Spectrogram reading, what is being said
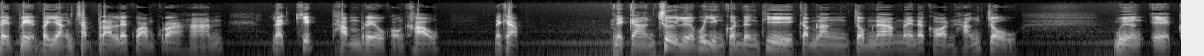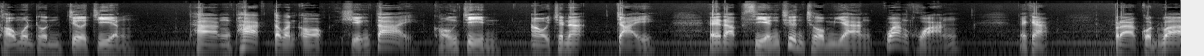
ได้เปลี่ยนไปอย่างฉับพลันและความกล้าหาญและคิดทำเร็วของเขานะครับ ในการช่วยเหลือผู้หญิงคนหนึ่งที่กำลังจมน้ำในนครหังโจวเมืองเอกของมณฑลเจอเจียง ทางภาคตะวันออกเฉียงใต้ของจีน เอาชนะใจ ได้รับเสียงชื่นชมอย่างกว้างขวาง นะครับ ปรากฏว่า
